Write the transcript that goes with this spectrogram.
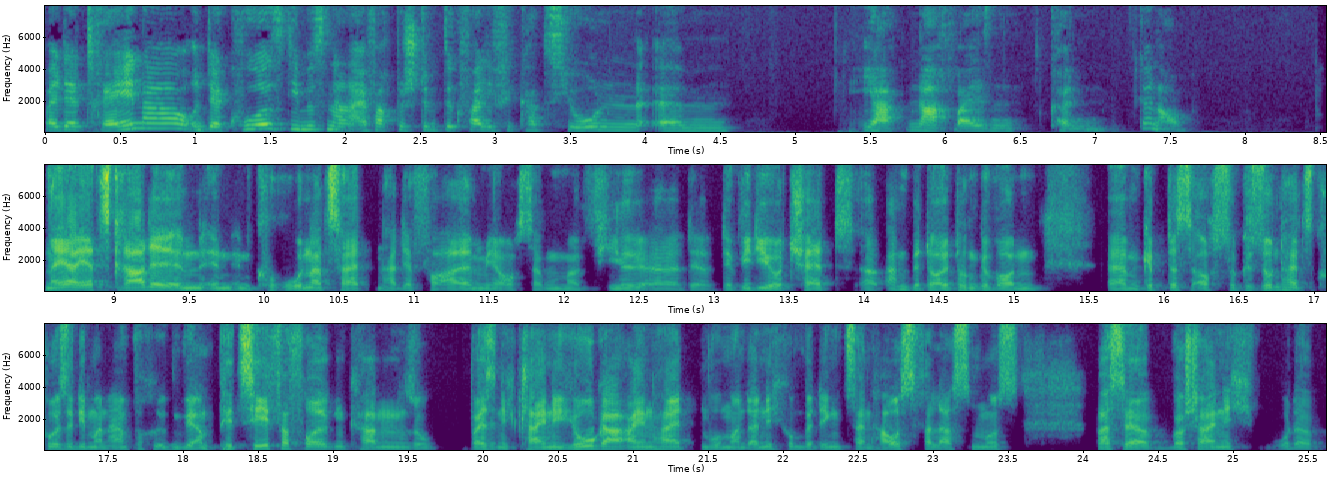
weil der Trainer und der Kurs, die müssen dann einfach bestimmte Qualifikationen ähm, ja, nachweisen können. Genau. Naja, jetzt gerade in, in, in Corona-Zeiten hat ja vor allem ja auch, sagen wir mal, viel äh, der, der Videochat äh, an Bedeutung gewonnen. Ähm, gibt es auch so Gesundheitskurse, die man einfach irgendwie am PC verfolgen kann? So, weiß ich nicht, kleine Yoga-Einheiten, wo man da nicht unbedingt sein Haus verlassen muss, was ja wahrscheinlich oder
